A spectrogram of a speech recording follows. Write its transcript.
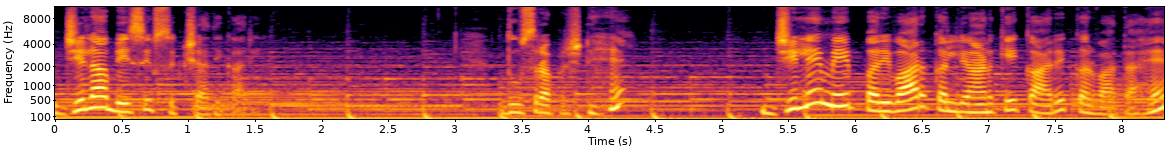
जिला बेसिक शिक्षा अधिकारी। दूसरा प्रश्न है ज़िले में परिवार कल्याण के कार्य करवाता है।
